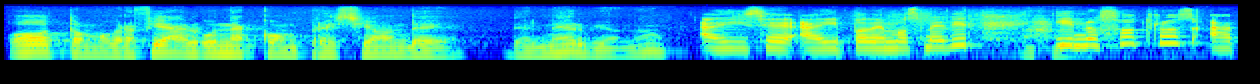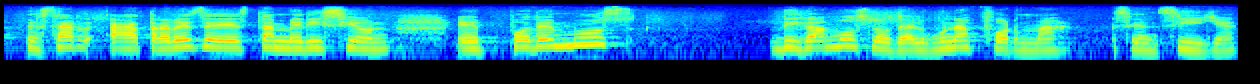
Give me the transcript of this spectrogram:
o tomografía alguna compresión de, del nervio, ¿no? Ahí, se, ahí podemos medir. Y nosotros, a, pesar, a través de esta medición, eh, podemos digámoslo de alguna forma sencilla,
